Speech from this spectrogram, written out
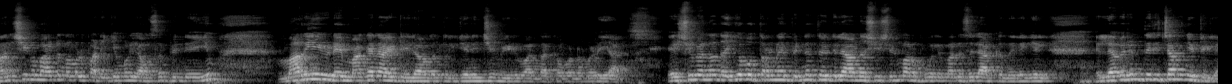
മാനുഷികമായിട്ട് നമ്മൾ പഠിക്കുമ്പോൾ യോസഫിന്റെയും മറിയയുടെ മകനായിട്ട് ഈ ലോകത്തിൽ ജനിച്ചു വീഴുവാൻ തക്കവണ്ണം ഇടയാൽ യേശു എന്ന ദൈവപുത്രനെ പിന്നത്തേതിലാണ് ശിഷ്യന്മാർ പോലും മനസ്സിലാക്കുന്നില്ലെങ്കിൽ എല്ലാവരും തിരിച്ചറിഞ്ഞിട്ടില്ല.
